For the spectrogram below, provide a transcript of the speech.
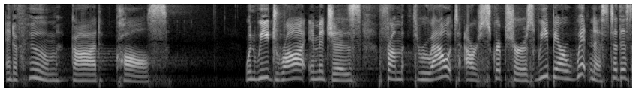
and of whom God calls. When we draw images from throughout our scriptures, we bear witness to this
